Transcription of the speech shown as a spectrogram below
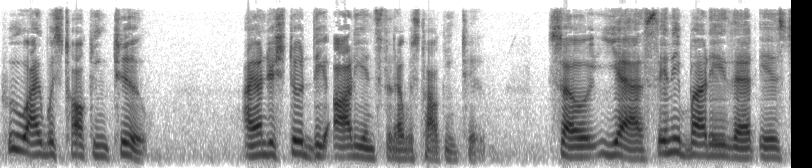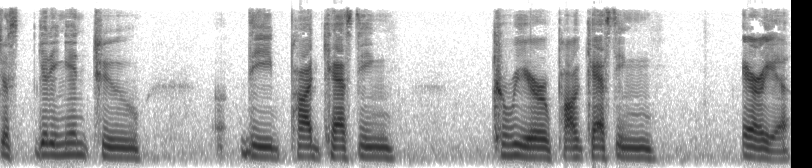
who I was talking to. I understood the audience that I was talking to. So, yes, anybody that is just getting into the podcasting career, podcasting area,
